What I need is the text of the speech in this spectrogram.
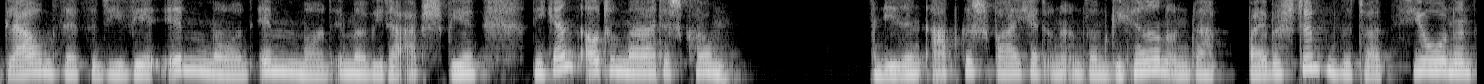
Glaubenssätze, die wir immer und immer und immer wieder abspielen, die ganz automatisch kommen. Die sind abgespeichert in unserem Gehirn und bei bestimmten Situationen,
